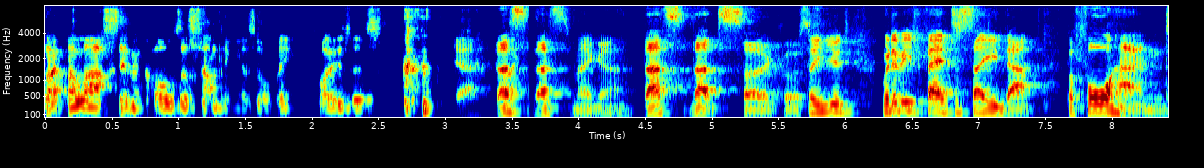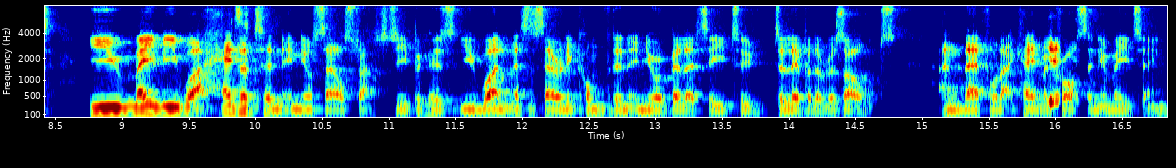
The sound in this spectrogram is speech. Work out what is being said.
like my last seven calls or something has all been closes. yeah, that's that's mega. That's that's so cool. So you'd would it be fair to say that beforehand you maybe were hesitant in your sales strategy because you weren't necessarily confident in your ability to deliver the results, and therefore that came across yeah. in your meeting.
